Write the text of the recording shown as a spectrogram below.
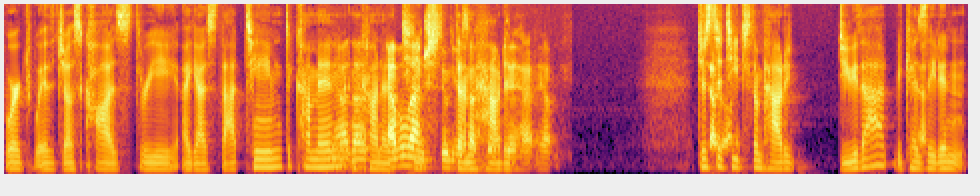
worked with Just Cause Three, I guess that team to come in yeah, and kind of teach them how to have, just to teach them how to do that because yeah. they didn't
